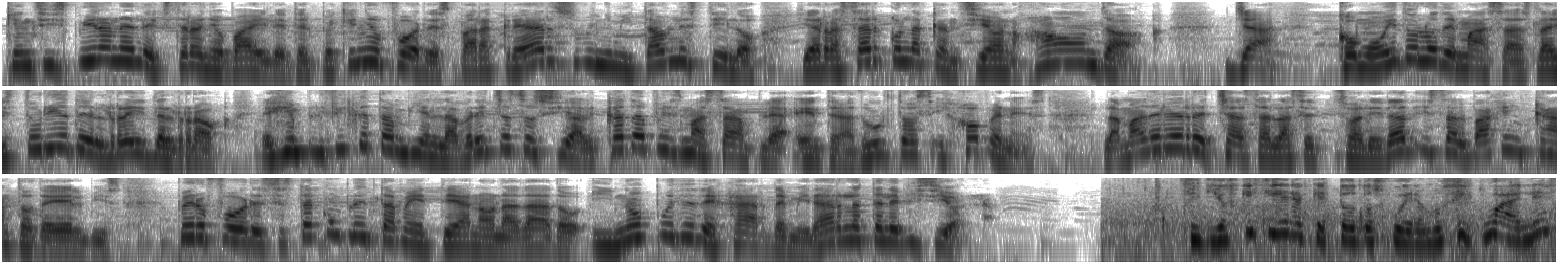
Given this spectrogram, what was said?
quien se inspira en el extraño baile del pequeño Forrest para crear su inimitable estilo y arrasar con la canción Hound Dog. Ya, como ídolo de masas, la historia del rey del rock ejemplifica también la brecha social cada vez más amplia entre adultos y jóvenes. La madre rechaza la sexualidad y salvaje encanto de Elvis, pero Forrest está completamente anonadado y no puede dejar de mirar la televisión. Si Dios quisiera que todos fuéramos iguales,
